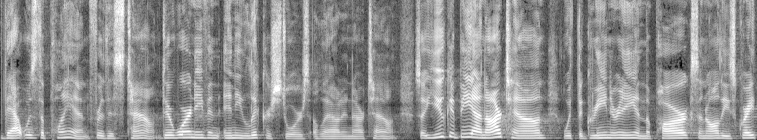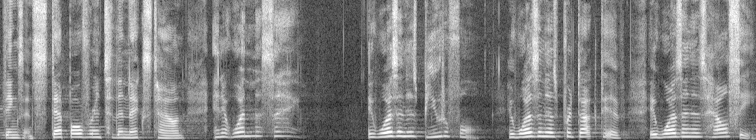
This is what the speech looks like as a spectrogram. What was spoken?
that was the plan for this town. There weren't even any liquor stores allowed in our town. So you could be in our town with the greenery and the parks and all these great things and step over into the next town, and it wasn't the same. It wasn't as beautiful. It wasn't as productive. It wasn't as healthy.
